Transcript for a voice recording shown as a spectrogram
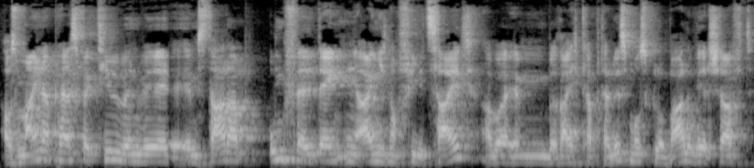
aus meiner Perspektive, wenn wir im Startup-Umfeld denken, eigentlich noch viel Zeit. Aber im Bereich Kapitalismus, globale Wirtschaft,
